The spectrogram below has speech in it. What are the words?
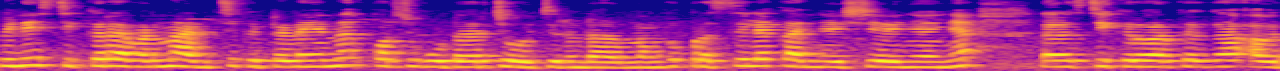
പിന്നെ ഈ സ്റ്റിക്കർ എവിടെ നിന്ന് അടിച്ച് കിട്ടണേന്ന് കുറച്ച് കൂട്ടുകാർ ചോദിച്ചിട്ടുണ്ടായിരുന്നു. നമുക്ക് പ്രസ്സിലൊക്കെ അന്വേഷിച്ച് കഴിഞ്ഞ് കഴിഞ്ഞാൽ സ്റ്റിക്കർ വർക്കൊക്കെ അവർ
